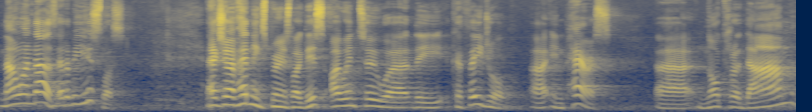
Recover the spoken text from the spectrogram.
No one does. That'll be useless. Actually, I've had an experience like this. I went to uh, the cathedral uh, in Paris, uh, Notre Dame,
